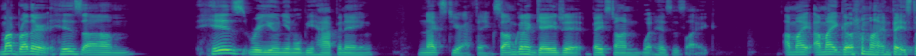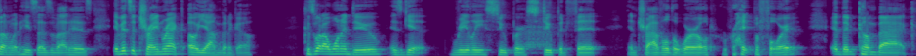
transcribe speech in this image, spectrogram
My brother, his um his reunion will be happening next year, I think. So I'm gonna gauge it based on what his is like. I might I might go to mine based on what he says about his. If it's a train wreck, oh yeah, I'm gonna go. Cause what I want to do is get really super stupid fit and travel the world right before it and then come back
